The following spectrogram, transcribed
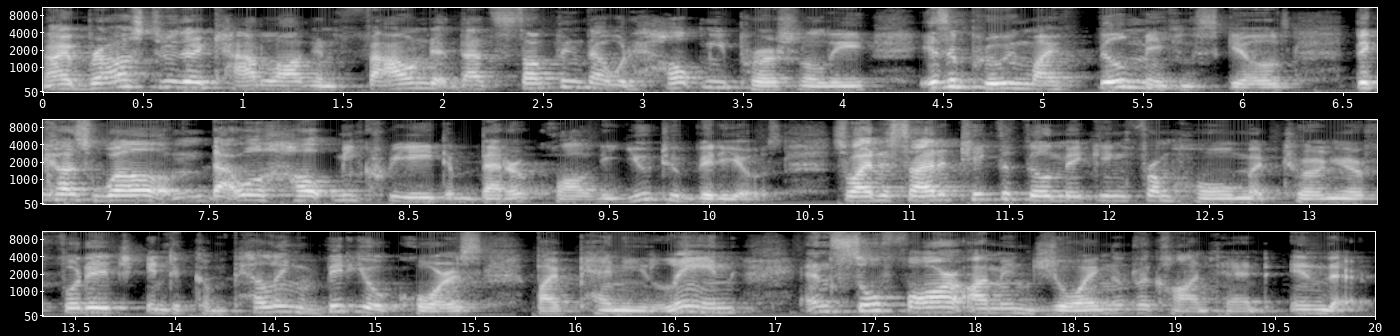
Now I browsed through their catalog and found that something that would help me personally is improving my filmmaking skills because well that will help me create better quality YouTube videos. So I decided to take the filmmaking from home, turn your footage into compelling video course by Penny Lane, and so far I'm enjoying the content in there.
